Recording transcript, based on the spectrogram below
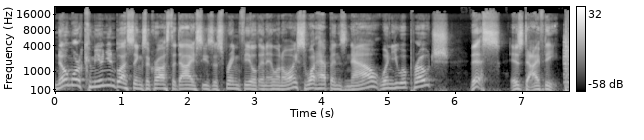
No more communion blessings across the Diocese of Springfield in Illinois. So, what happens now when you approach? This is Dive Deep. From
